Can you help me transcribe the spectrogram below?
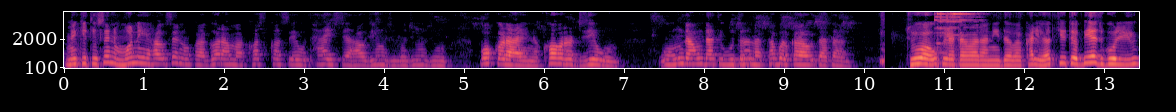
મેં કીધું, છે ને, મને હાવ છે ને કા ગળામાં ખસખસ એવું થાય છે, હાવ ઝીણું ઝીણું ઝીણું ઝીણું. પકડાય ને ખરટ જેવું. ઊંડા ઊંડાથી ઉધરાના થબલકા આવતા હતા જુઓ ઉપલેટાવાળાની દવા ખાલી હત્યું તો બે જ ગોલ્યું.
